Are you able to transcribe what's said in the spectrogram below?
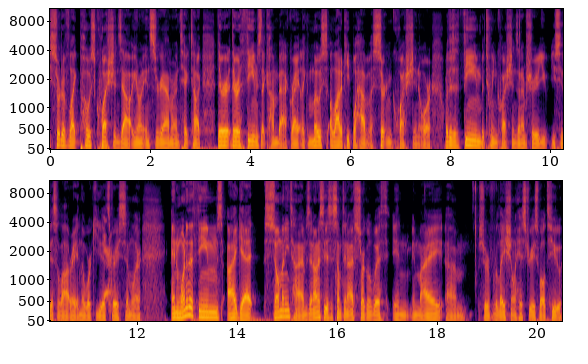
sort of like post questions out, you know, on Instagram or on TikTok, there there are themes that come back, right? Like most, a lot of people have a certain question, or or there's a theme between questions, and I'm sure you you see this a lot, right, in the work you do. Yeah. That's very similar. And one of the themes I get so many times, and honestly, this is something I've struggled with in in my um, sort of relational history as well too,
